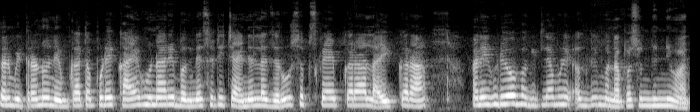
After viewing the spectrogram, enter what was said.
तर मित्रांनो नेमका आता पुढे काय होणार आहे बघण्यासाठी चॅनलला जरूर सबस्क्राईब करा लाईक करा आणि व्हिडिओ बघितल्यामुळे अगदी मनापासून धन्यवाद.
